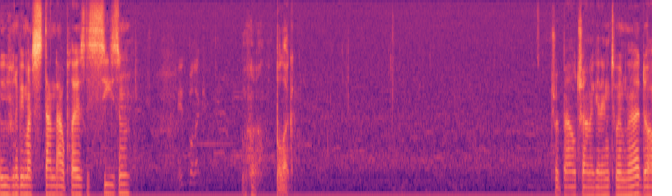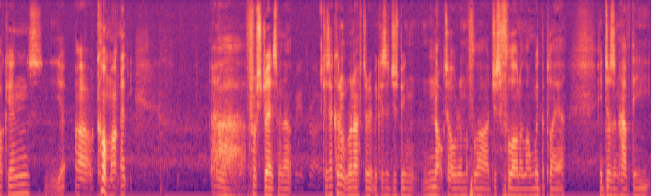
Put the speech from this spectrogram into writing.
Who's going to be my standout players this season? Bullock. Bullock. Trebel trying to get into him there. Dawkins. Yeah. Oh, come on. Ah, frustrates me that. Because I couldn't run after it because I'd just been knocked over on the floor. Just flown along with the player. It doesn't have the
